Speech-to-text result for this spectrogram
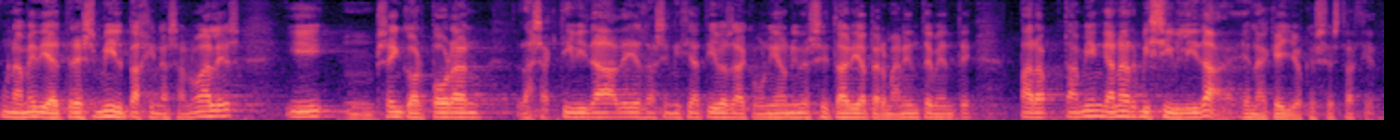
una media de 3.000 páginas anuales y mm, se incorporan las actividades, las iniciativas de la comunidad universitaria permanentemente para también ganar visibilidad en aquello que se está haciendo.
